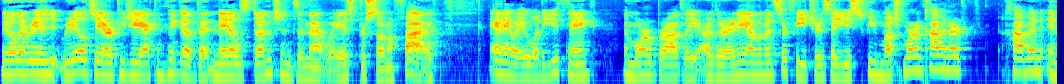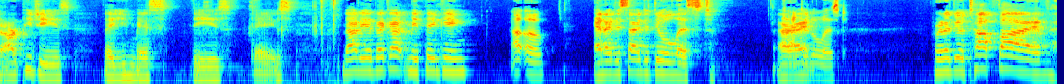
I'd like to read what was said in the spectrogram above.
The only re- real JRPG I can think of that nails dungeons in that way is Persona 5. Anyway, what do you think? And more broadly, are there any elements or features that used to be much more uncommon common in RPGs that you miss these days? Nadia, that got me thinking, Uh oh. and I decided to do a list. All I right, did a list. we're gonna do a top five,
